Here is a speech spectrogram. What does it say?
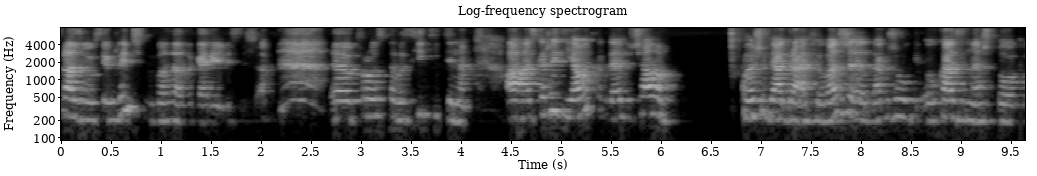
сразу у всех женщин глаза загорелись сейчас. Э, просто восхитительно. А, скажите, я вот когда изучала вашу биографию, у вас же также указано, что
